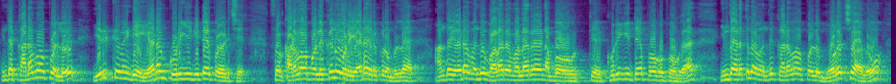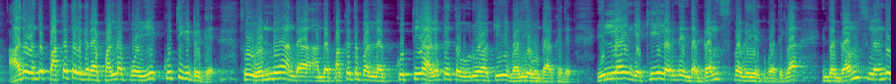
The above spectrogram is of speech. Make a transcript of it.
இந்த கடவா பல்லு இருக்க வேண்டிய இடம் குறுகிக்கிட்டே போயிடுச்சு. ஸோ கடவா பல்லுக்குன்னு ஒரு இடம் இருக்கணும்ல. அந்த இடம் வந்து வளர வளர நம்ம குறுகிட்டே போக போக இந்த இடத்துல வந்து கடவா பல்லு முளைச்சாலும் அது வந்து பக்கத்துல இருக்கிற பல்ல போய் குத்திக்கிட்டு இருக்கு. ஸோ ஒண்ணு அந்த அந்த பக்கத்து பல்ல குத்தி அழுத்தத்தை உருவாக்கி வலியை உண்டாக்குது. இல்லை இங்க கீழே இருந்து இந்த கம்ஸ் பகுதி இருக்கு பார்த்தீங்களா இந்த கம்ஸ்ல இருந்து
